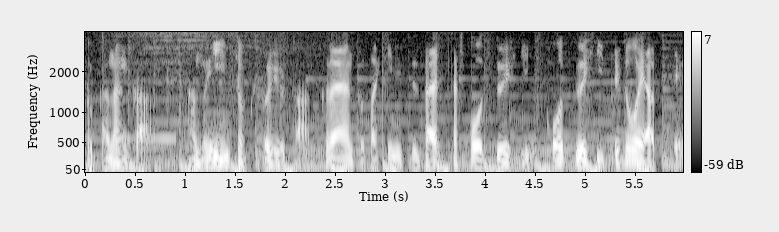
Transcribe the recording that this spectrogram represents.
とかなんか、あの飲食というか、クライアント先に取材した交通費、交通費ってどうやって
